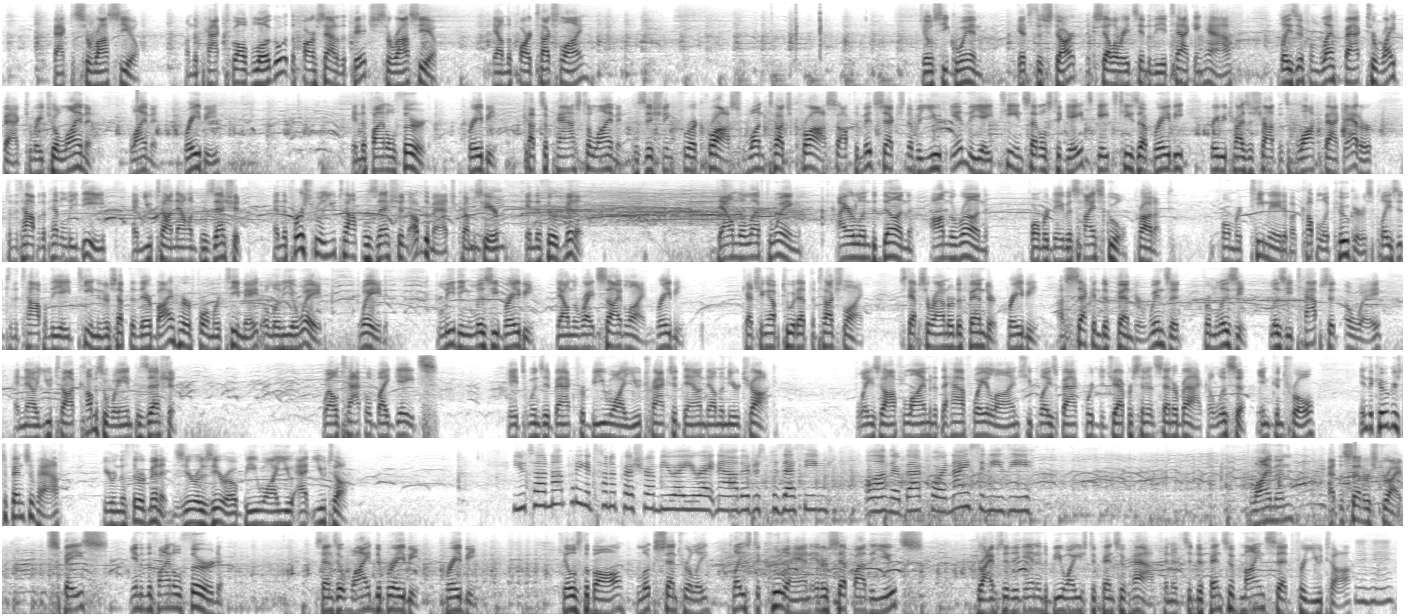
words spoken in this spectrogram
Back to Serasio on the Pac 12 logo at the far side of the pitch. Serasio down the far touchline. Josie Gwynn Gets the start, accelerates into the attacking half, plays it from left back to right back to Rachel Lyman. Lyman, Braby in the final third. Braby cuts a pass to Lyman, positioning for a cross. One touch cross off the midsection of a Ute in the 18, settles to Gates. Gates tees up Braby. Braby tries a shot that's blocked back at her to the top of the penalty D, and Utah now in possession. And the first real Utah possession of the match comes here mm-hmm. in the third minute. Down the left wing, Ireland Dunn on the run, former Davis High School product former teammate of a couple of Cougars, plays it to the top of the 18, intercepted there by her former teammate, Olivia Wade. Wade leading Lizzie Braby down the right sideline. Braby catching up to it at the touchline. Steps around her defender. Braby, a second defender, wins it from Lizzie. Lizzie taps it away, and now Utah comes away in possession. Well tackled by Gates. Gates wins it back for BYU, tracks it down down the near chalk. Lays off Lyman at the halfway line. She plays backward to Jefferson at center back. Alyssa in control in the Cougars' defensive half here in the third minute. 0 0 BYU at Utah. Utah not putting a ton of pressure on BYU right now. They're just possessing along their back four nice and easy. Lyman at the center stripe. Space into the final third. Sends it wide to Braby. Braby kills the ball, looks centrally, plays to Colohan, intercept by the Utes, drives it again into BYU's defensive half. And it's a defensive mindset for Utah. Mm-hmm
